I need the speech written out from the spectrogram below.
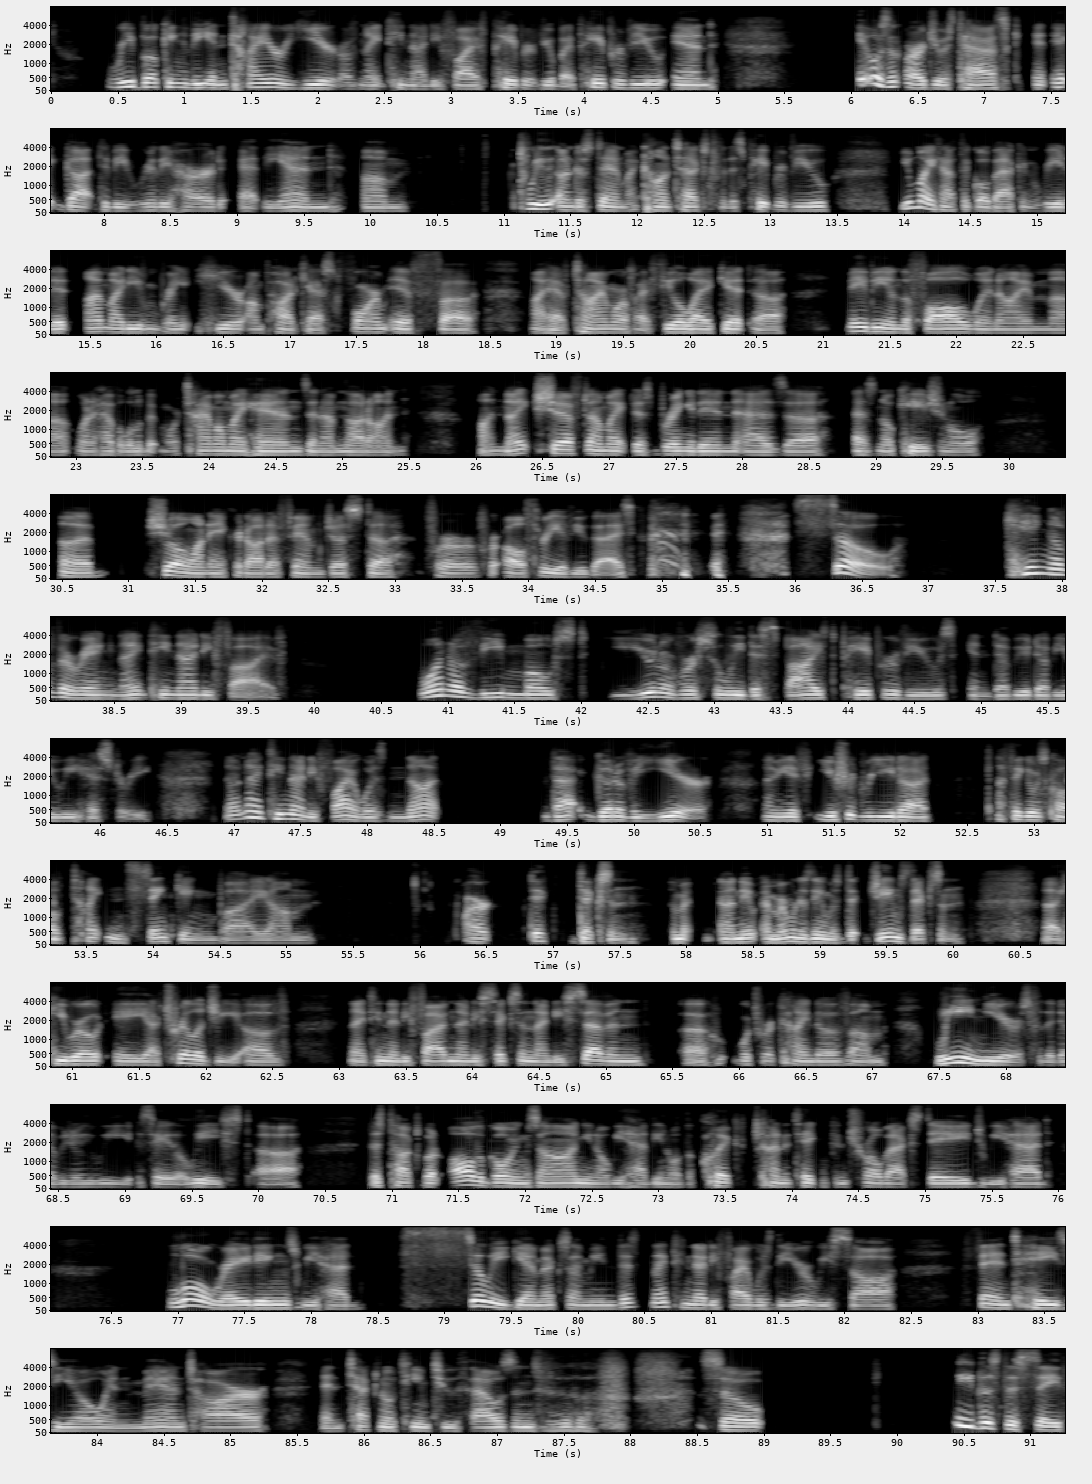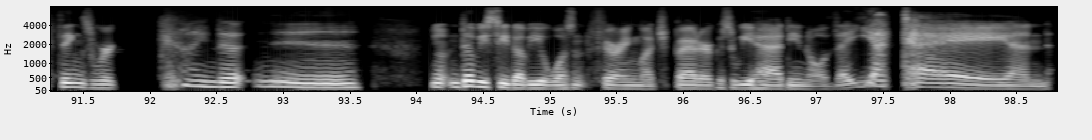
rebooking the entire year of 1995 pay-per-view by pay-per-view and it was an arduous task and it got to be really hard at the end. Um, to really understand my context for this pay-per-view you might have to go back and read it. I might even bring it here on podcast form if uh, i have time or if i feel like it. Uh, maybe in the fall when I'm uh, when I have a little bit more time on my hands and I'm not on on night shift, I might just bring it in as a as an occasional uh, show on Anchor.fm just uh, for for all three of you guys. so, King of the Ring, 1995, one of the most universally despised pay per views in WWE history. Now, 1995 was not that good of a year. I mean, if you should read, uh, I think it was called Titan Sinking by um, Mark Dick Dixon. I, I remember his name was Dick, James Dixon. Uh, he wrote a, a, trilogy of 1995, 96, and 97, uh, which were kind of um, lean years for the WWE, to say the least. Uh, just talked about all the goings on. You know, we had you know the Kliq kind of taking control backstage. We had low ratings. We had silly gimmicks. I mean, this 1995 was the year we saw Phantasio and Mantaur and Techno Team 2000. so, needless to say, things were kind of. Eh. You know, in WCW wasn't faring much better because we had, you know, the Yeti and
